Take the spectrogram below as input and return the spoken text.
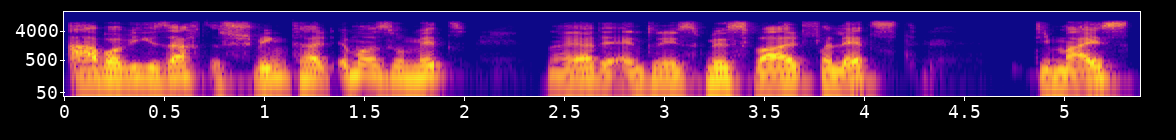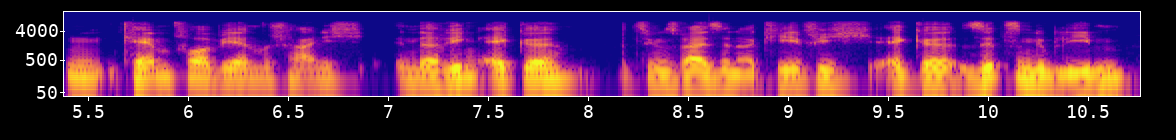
aber wie gesagt, es schwingt halt immer so mit. Naja, der Anthony Smith war halt verletzt. Die meisten Kämpfer wären wahrscheinlich in der Ringecke beziehungsweise in der Käfigecke sitzen geblieben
